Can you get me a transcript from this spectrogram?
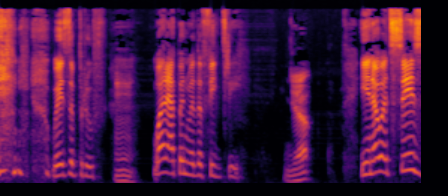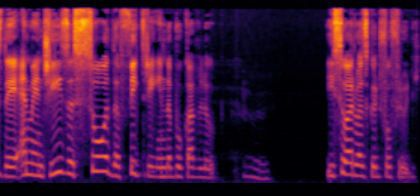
Where's the proof? What happened with the fig tree? Yeah. You know, it says there, and when Jesus saw the fig tree in the book of Luke, he saw it was good for fruit.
